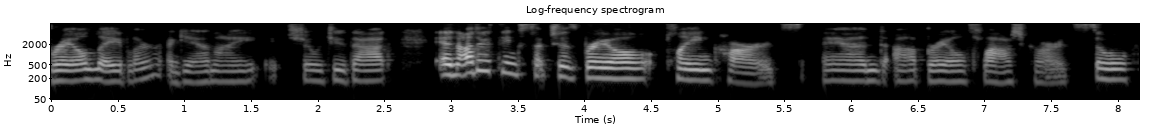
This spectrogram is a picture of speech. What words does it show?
Braille labeler, again, I showed you that, and other things such as Braille playing cards and uh, Braille flashcards. So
